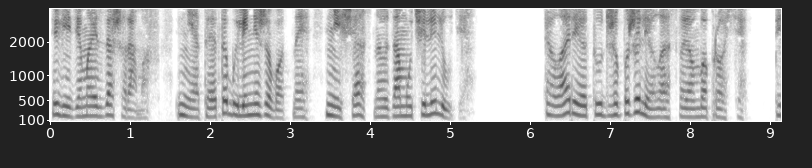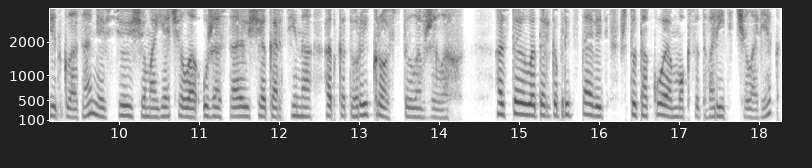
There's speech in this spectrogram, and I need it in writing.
Видимо, из-за шрамов. Нет, это были не животные. Несчастную замучили люди. Элария тут же пожалела о своем вопросе. Перед глазами все еще маячила ужасающая картина, от которой кровь стыла в жилах. А стоило только представить, что такое мог сотворить человек,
